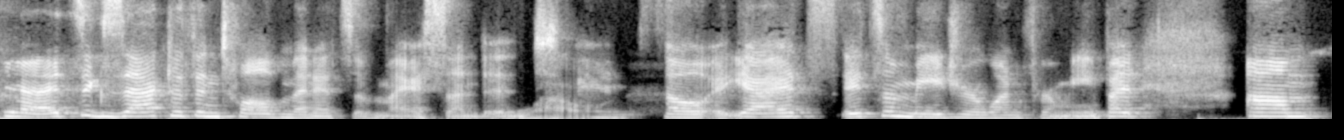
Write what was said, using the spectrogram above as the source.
yeah it's exact within 12 minutes of my ascendant wow. And so yeah it's it's a major one for me but um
